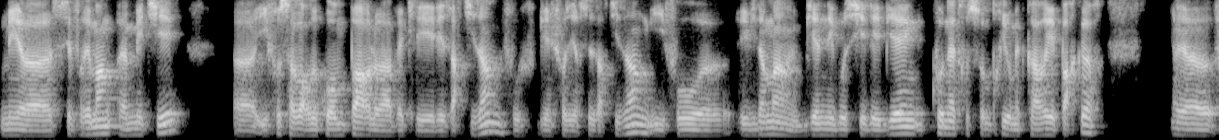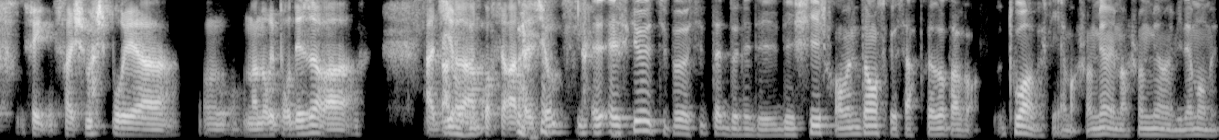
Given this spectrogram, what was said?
Mais euh, c'est vraiment un métier. Euh, il faut savoir de quoi on parle avec les, les artisans. Il faut bien choisir ses artisans. Il faut euh, évidemment bien négocier les biens, connaître son prix au mètre carré par cœur. Fait, franchement, je pourrais, on, on en aurait pour des heures à, à dire à quoi faire attention. Est-ce que tu peux aussi peut-être donner des, des chiffres en même temps, ce que ça représente avant toi, parce qu'il y a marchand de biens et marchand de biens évidemment, mais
